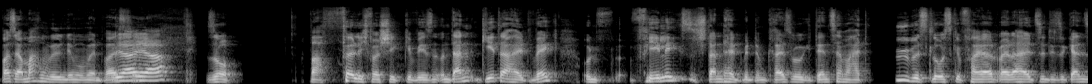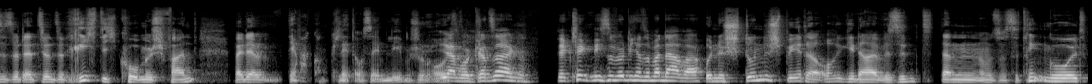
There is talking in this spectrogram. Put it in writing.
was er machen will in dem Moment, weißt ja, du? ja. So. war völlig verschickt gewesen. Und dann geht er halt weg und Felix stand halt mit dem Kreis, wo wir gedanced haben, hat übelst losgefeiert, weil er halt so diese ganze Situation so richtig komisch fand, weil der, der war komplett aus seinem Leben schon raus. Ja, wollte gerade sagen. Der klingt nicht so wirklich, als ob er da war. Und eine Stunde später, original, wir sind dann, haben uns was zu trinken geholt.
